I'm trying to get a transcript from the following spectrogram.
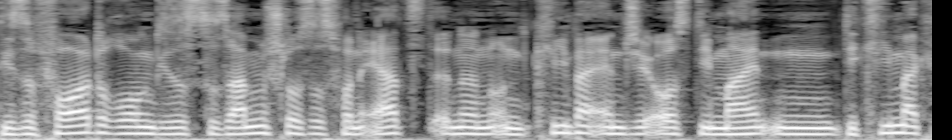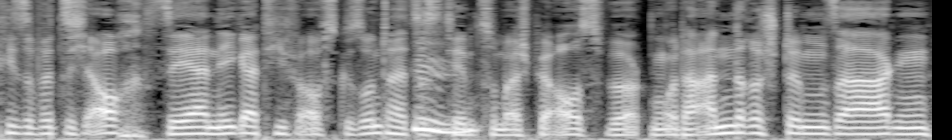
diese Forderung dieses Zusammenschlusses von Ärztinnen und Klima-NGOs, die meinten, die Klimakrise wird sich auch sehr negativ aufs Gesundheitssystem mhm. zum Beispiel auswirken. Oder andere Stimmen sagen,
